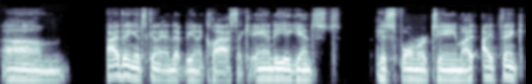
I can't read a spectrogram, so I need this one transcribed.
Um, I think it's going to end up being a classic. Andy against his former team. I, I think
